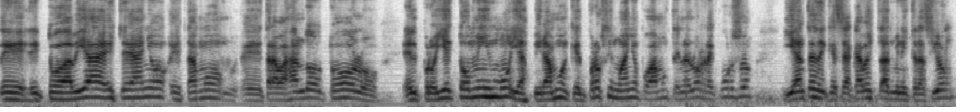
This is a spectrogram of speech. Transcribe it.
eh, eh, todavía este año estamos eh, trabajando todo lo, el proyecto mismo y aspiramos a que el próximo año podamos tener los recursos y antes de que se acabe esta administración,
